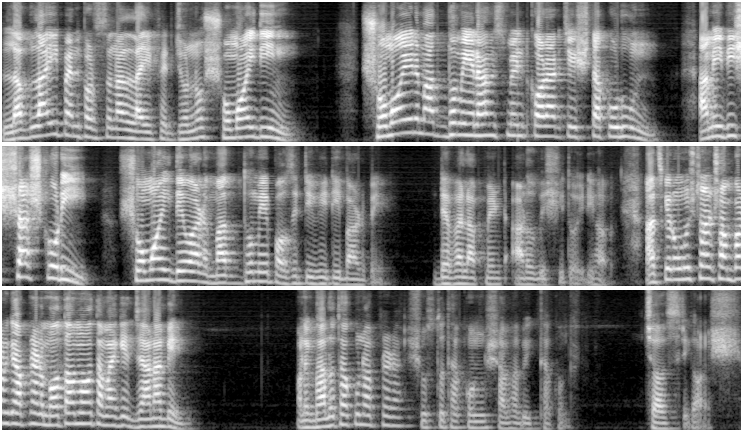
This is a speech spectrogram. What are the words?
love life and personal লাইফের জন্য সময় দিন। সময়ের মাধ্যমে এনহান্সমেন্ট করার চেষ্টা করুন। আমি বিশ্বাস করি সময় দেওয়ার মাধ্যমে পজিটিভিটি বাড়বে ডেভেলপমেন্ট আরও বেশি তৈরি হবে। আজকের অনুষ্ঠান সম্পর্কে আপনার মতামত আমাকে জানাবেন। অনেক ভালো থাকুন আপনারা, সুস্থ থাকুন, স্বাভাবিক থাকুন। জয় শ্রী গণেশ।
